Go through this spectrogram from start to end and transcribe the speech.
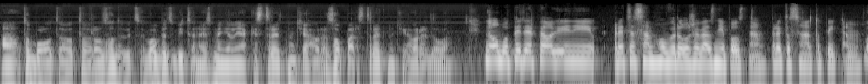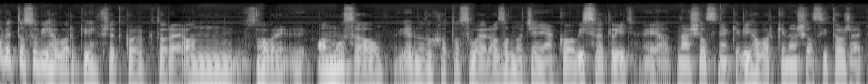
a to bolo to, to rozhodujúce. Vôbec by to nezmenili nejaké stretnutia hore, zo pár stretnutí hore-dole. No lebo Peter Pellegrini predsa sám hovoril, že vás nepozná, preto sa na to pýtam. No veď to sú výhovorky všetko, ktoré on, hovorí, on musel jednoducho to svoje rozhodnutie nejako vysvetliť. Ja našiel si nejaké výhovorky, našiel si to, že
